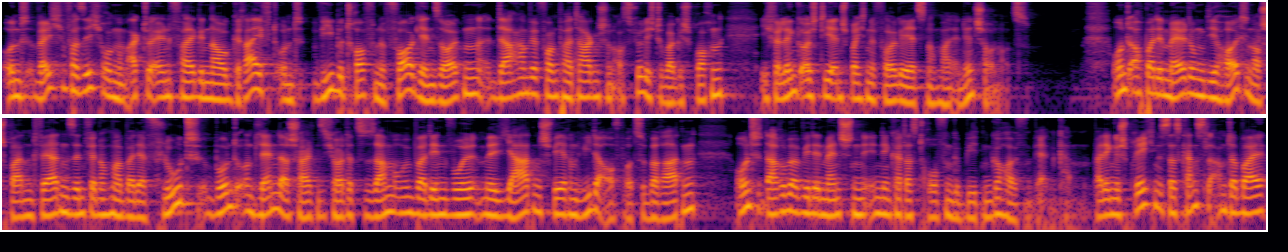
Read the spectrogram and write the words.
Und welche Versicherung im aktuellen Fall genau greift und wie Betroffene vorgehen sollten, da haben wir vor ein paar Tagen schon ausführlich drüber gesprochen. Ich verlinke euch die entsprechende Folge jetzt nochmal in den Show Notes. Und auch bei den Meldungen, die heute noch spannend werden, sind wir nochmal bei der Flut. Bund und Länder schalten sich heute zusammen, um über den wohl milliardenschweren Wiederaufbau zu beraten und darüber, wie den Menschen in den Katastrophengebieten geholfen werden kann. Bei den Gesprächen ist das Kanzleramt dabei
